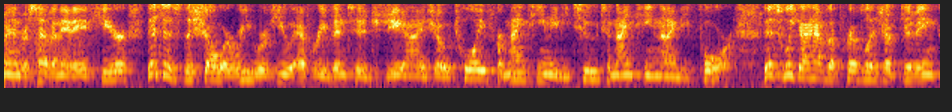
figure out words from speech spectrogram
Commander788 here. This is the show where we review every vintage G.I. Joe toy from 1982 to 1994. This week I have the privilege of giving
